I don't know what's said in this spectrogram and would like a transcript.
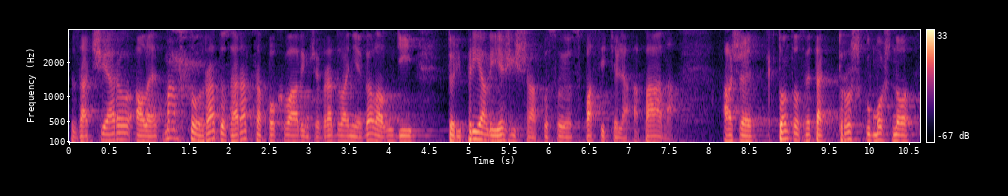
začiaro, ale mám z toho radosť a rád sa pochválim, že v radovaní je veľa ľudí, ktorí prijali Ježiša ako svojho spasiteľa a pána. A že v tomto sme tak trošku možno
